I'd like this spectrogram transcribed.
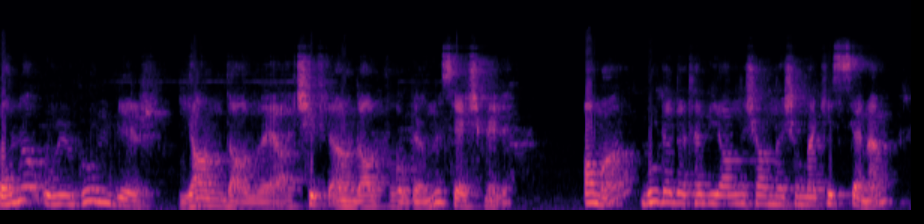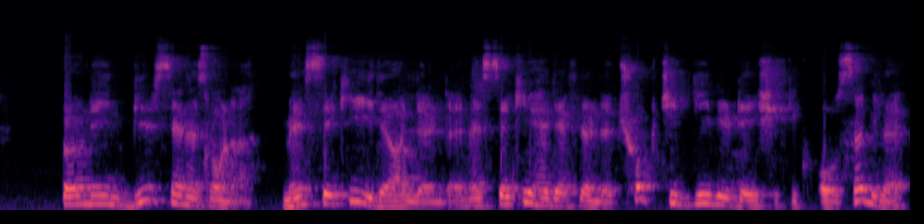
ona uygun bir yan dal veya çift ana dal programını seçmeli. Ama burada da tabii yanlış anlaşılmak istemem. Örneğin bir sene sonra mesleki ideallerinde, mesleki hedeflerinde çok ciddi bir değişiklik olsa bile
